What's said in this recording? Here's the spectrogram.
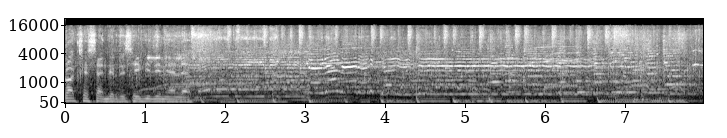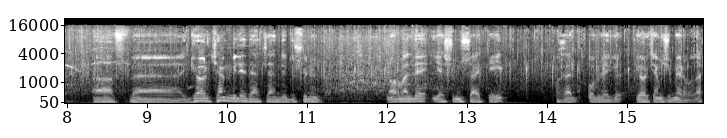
Burak seslendirdi sevgili dinleyenler. Af be. Görkem bile dertlendi düşünün. Normalde yaşı müsait değil. Fakat o bile gö Görkemciğim merhabalar.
